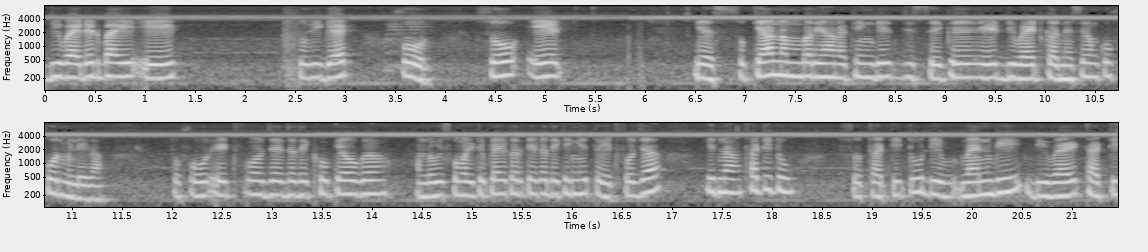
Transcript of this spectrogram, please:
divided by eight so we get four so eight yes so क्या नंबर यहाँ रखेंगे जिससे कि एट डिवाइड करने से हमको फोर मिलेगा? तो फोर एट फोर जा, इधर देखो क्या होगा। हम लोग इसको मल्टीप्लाई करके अगर देखेंगे तो एट फोर जा कितना? Thirty two so thirty two when we divide thirty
